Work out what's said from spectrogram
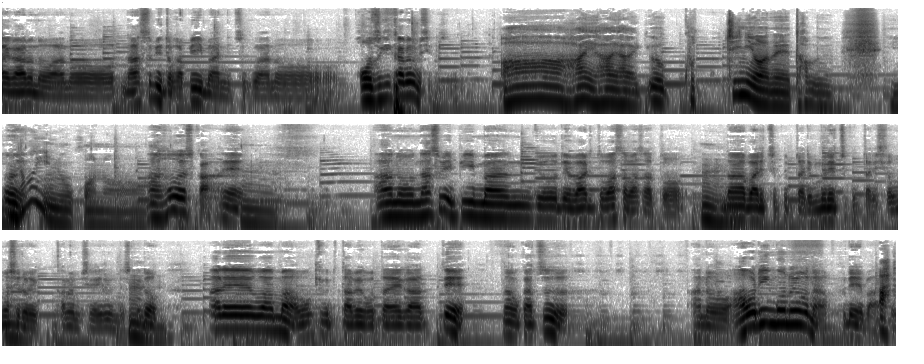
応えがあるのはあのナスビとかピーマンにつくあのホウズギカメムシですね。ああはいはいはい。うんこっちにはね多分いないのかな、あそうですか。ええ。うん。あのナスビピーマン上で割とわさわさとうん縄張り作ったり群れ作ったりして面白いカメムシがいるんですけど、うんあれはまあ大きくて食べ応えがあってなおかつあの青りんごのようなフレーバーと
